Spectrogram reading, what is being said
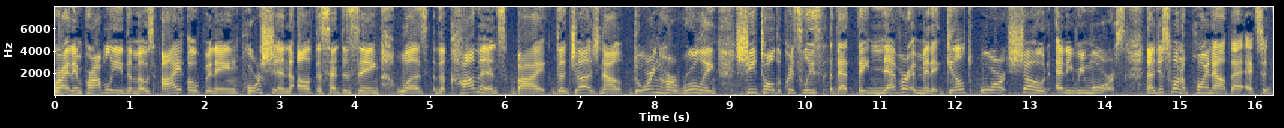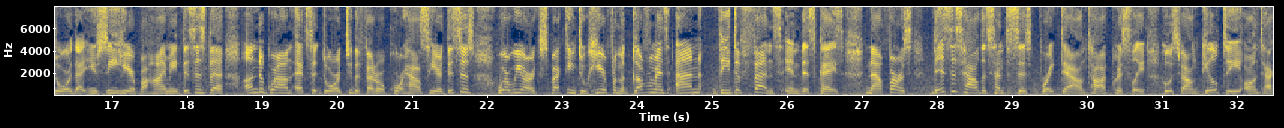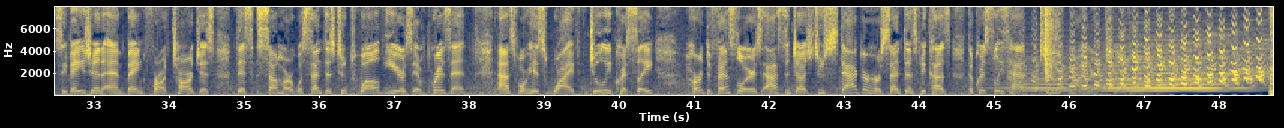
Right, and probably the most eye opening portion of the sentencing was the comments by the judge. Now, during her ruling, she told the Chrisleys that they never admitted guilt or showed any remorse. Now, I just want to point out that exit door that you see here behind me. This is the underground exit door to the federal courthouse here. This is where we are expecting to hear from the government and the defense in this case. Now, first, this is how the sentences break down. Todd Chrisley, who was found guilty on tax evasion and bank fraud charges this summer, was sentenced to 12 years in prison. As for his wife, Julie Chrisley, her defense lawyers asked the judge to stagger her sentence because the Chrisleys had two minor children.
